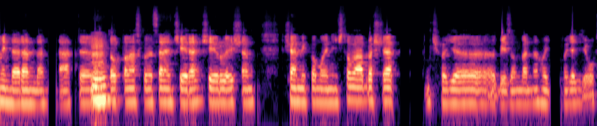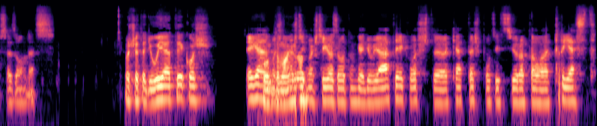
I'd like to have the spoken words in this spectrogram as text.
minden rendben. Tehát ö, nem Mhm. tudok panaszkodni, szerencsére sérülésem semmi komoly nincs továbbra se, úgyhogy bízom benne, hogy, hogy egy jó szezon lesz. Most jött egy új játékos, Igen, most, most, most igazoltunk egy új játékost, kettes pozícióra tavaly Triest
